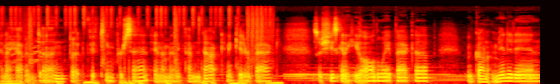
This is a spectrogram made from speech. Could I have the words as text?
and I haven't done but 15% and I'm, I'm not gonna get her back. So she's gonna heal all the way back up. We've gone a minute in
